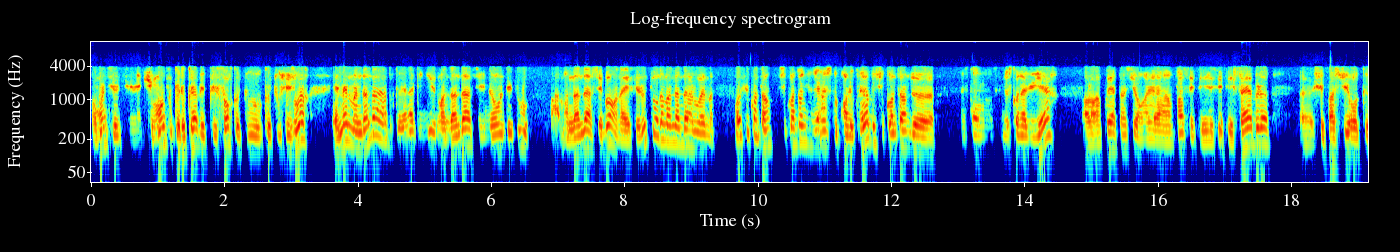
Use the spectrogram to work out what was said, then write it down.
au moins, tu, tu, tu montres que le club est plus fort que, tout, que tous ses joueurs. Et même Mandanda, hein, parce qu'il y en a qui disent Mandanda, c'est une honte et tout. Ah, Mandanda, c'est bon, on avait fait le tour de Mandanda à l'OM. Moi, je suis content. Je suis content du virage que prend le club. Je suis content de, de ce qu'on qu'on a vu hier. Alors après, attention, hein, en face, c'était faible. Euh, je suis pas sûr que,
